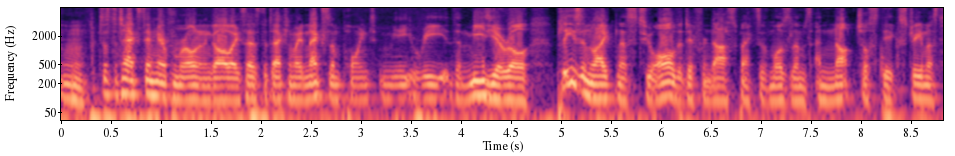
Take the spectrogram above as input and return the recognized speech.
Mm. Just a text in here from Ronan in Galway says the Declan made an excellent point. Me, re the media role. Please enlighten us to all the different aspects of Muslims and not just the extremist.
